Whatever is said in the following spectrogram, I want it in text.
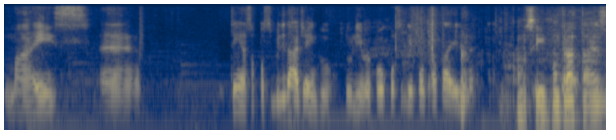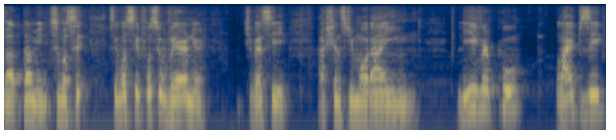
mas é, tem essa possibilidade ainda do, do, Liverpool conseguir contratar ele, né? Conseguir contratar, exatamente. Se você, se você fosse o Werner, tivesse a chance de morar em Liverpool, Leipzig,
